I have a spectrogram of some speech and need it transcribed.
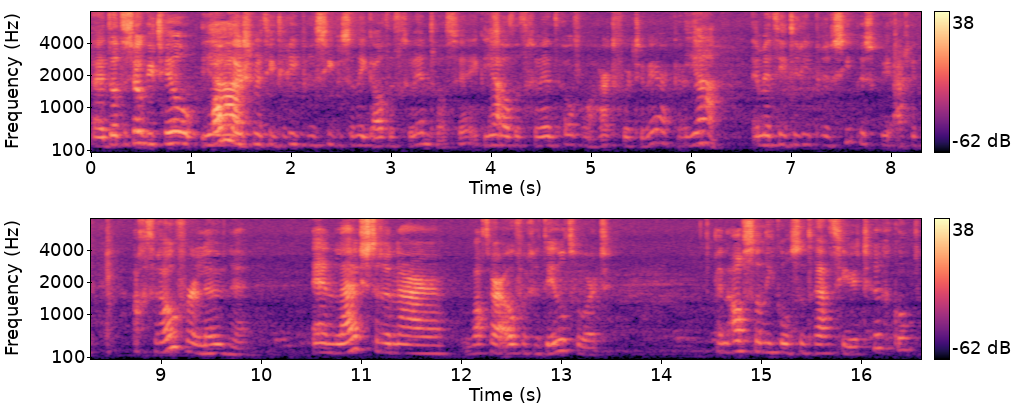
Eh, dat is ook iets heel Ja. anders met die drie principes dan ik altijd gewend was. Hè. Ik was Ja. altijd gewend overal hard voor te werken. Ja, En met die drie principes kun je eigenlijk achterover leunen en luisteren naar wat daarover gedeeld wordt. En als dan die concentratie weer terugkomt,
